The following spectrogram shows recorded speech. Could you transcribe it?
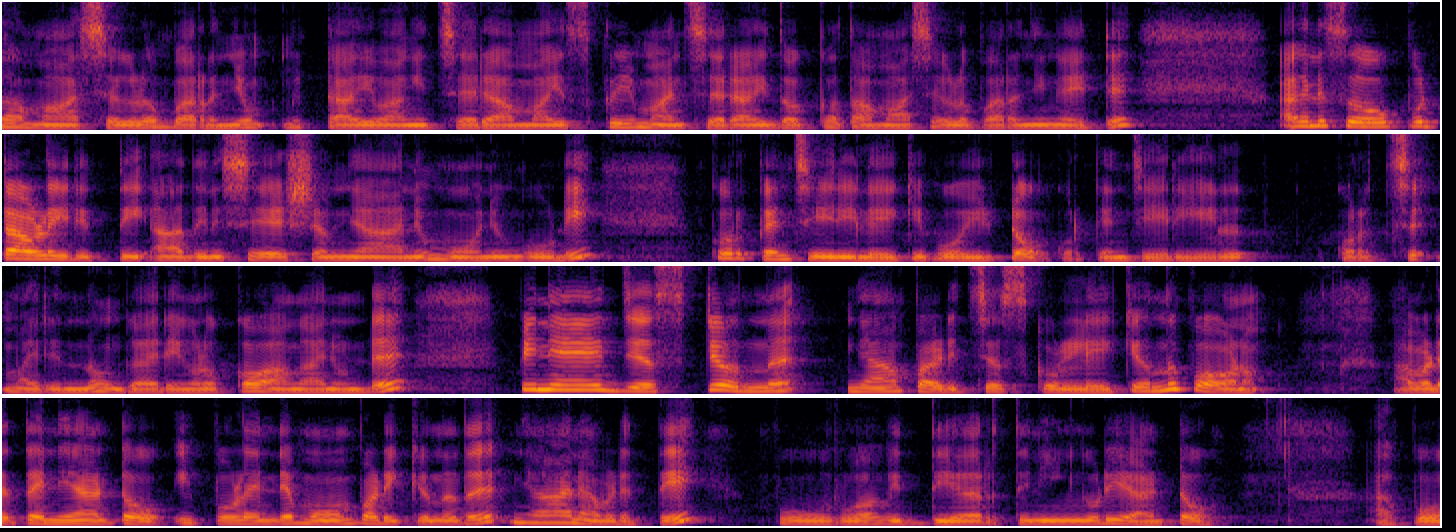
തമാശകളും പറഞ്ഞും. മിഠായി വാങ്ങിച്ചു തരാം ഐസ്ക്രീം വാങ്ങിച്ചു തരാം ഇതൊക്കെ തമാശകൾ പറഞ്ഞു കഴിഞ്ഞിട്ട് അങ്ങനെ സോപ്പിട്ട് അവളെ ഇരുത്തി. അതിന് ശേഷം ഞാനും മോനും കൂടി കുറുക്കഞ്ചേരിയിലേക്ക് പോയിട്ടോ. കുറുക്കഞ്ചേരിയിൽ കുറച്ച് മരുന്നും കാര്യങ്ങളൊക്കെ വാങ്ങാനുണ്ട്. പിന്നെ ജസ്റ്റ് ഒന്ന് ഞാൻ പഠിച്ച സ്കൂളിലേക്ക് ഒന്ന് പോകണം അവിടെ തന്നെയാണ് കേട്ടോ ഇപ്പോൾ എന്റെ മോൻ പഠിക്കുന്നത് ഞാൻ അവിടുത്തെ പൂർവ വിദ്യാർത്ഥിനിയും കൂടിയാണ് കേട്ടോ അപ്പോൾ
